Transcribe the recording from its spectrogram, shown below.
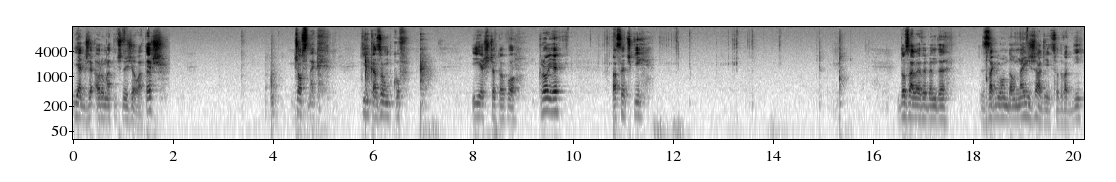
jakże aromatyczne zioła też. Czosnek, kilka ząbków i jeszcze to pokroję w paseczki. Do zalewy będę zaglądał najrzadziej co dwa dni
